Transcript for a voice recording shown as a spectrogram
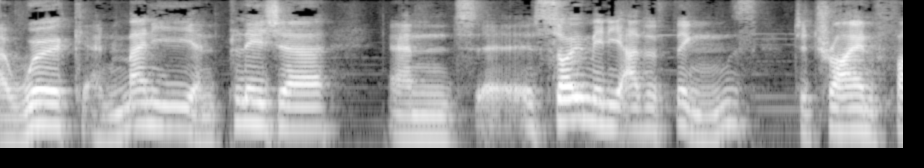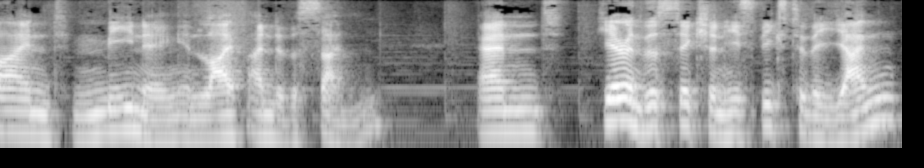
uh, work and money and pleasure and uh, so many other things to try and find meaning in life under the sun. And here in this section, he speaks to the young.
